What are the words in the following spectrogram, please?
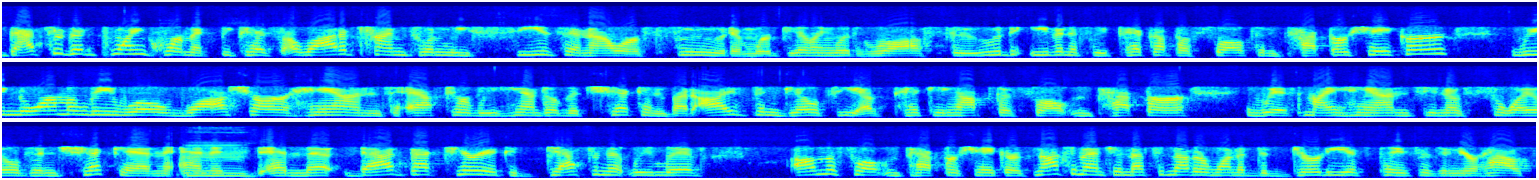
That's a good point, Cormac, because a lot of times when we season our food and we're dealing with raw food, even if we pick up a salt and pepper shaker, we normally will wash our hands after we handle the chicken. But I've been guilty of picking up the salt and pepper with my hands, you know, soiled in chicken, and it's, mm. and that that bacteria could definitely live on the salt and pepper shakers. Not to mention that's another one of the dirtiest places in your house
